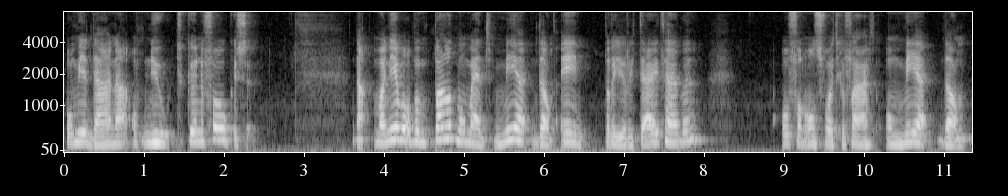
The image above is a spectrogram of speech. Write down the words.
om je daarna opnieuw te kunnen focussen. Nou, wanneer we op een bepaald moment meer dan één prioriteit hebben, of van ons wordt gevraagd om meer dan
